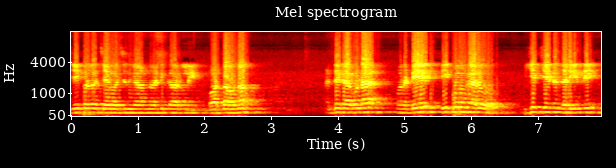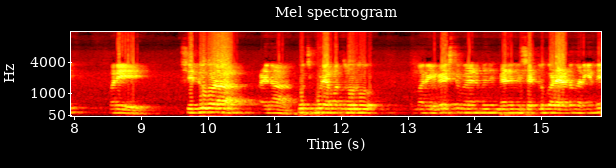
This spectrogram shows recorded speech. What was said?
జయప్రదం చేయవలసిందిగా అందరు అధికారుల్ని కోరుతా ఉన్నాం. అంతేకాకుండా మన డి డిపిఓ గారు విజిట్ చేయడం జరిగింది. మరి షెడ్లు కూడా ఆయన కూచిపూడి అమ్మత్తూరు మరి వేస్ట్ మేనేజ్మెంట్ మేనేజ్మెంట్ షెడ్లు కూడా వేయడం జరిగింది.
